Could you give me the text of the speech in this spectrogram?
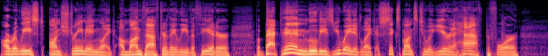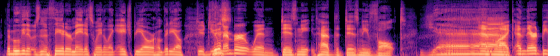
are released on streaming like a month after they leave a theater. But back then, movies you waited like a six months to a year and a half before the movie that was in the theater made its way to like HBO or home video. Dude, do you This- remember when Disney had the Disney Vault? Yeah, And like, and there'd be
